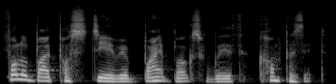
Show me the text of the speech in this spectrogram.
followed by posterior bite box with composite.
